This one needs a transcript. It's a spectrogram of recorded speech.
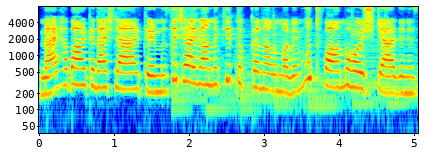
Merhaba arkadaşlar, Kırmızı Çaydanlık YouTube kanalıma ve mutfağıma hoş geldiniz.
